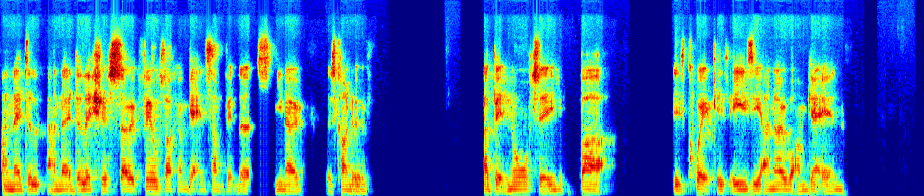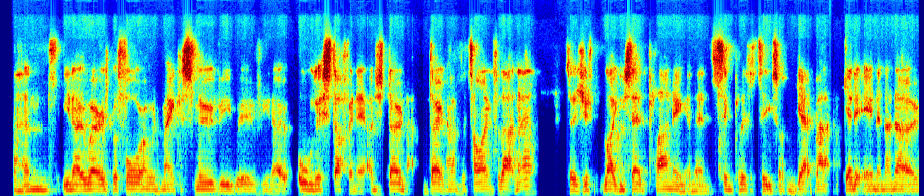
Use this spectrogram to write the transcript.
and they're del- and they're delicious. So it feels like I'm getting something that's you know that's kind of a bit naughty, but it's quick, it's easy. I know what I'm getting, and you know whereas before i would make a smoothie with you know all this stuff in it i just don't don't have the time for that now. So it's just like you said planning and then simplicity so i can get back get it in and i know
